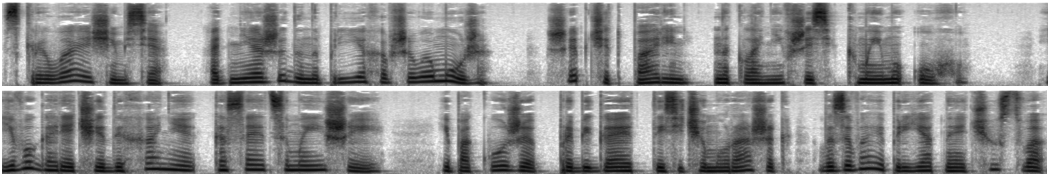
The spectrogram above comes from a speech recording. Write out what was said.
скрывающимся от неожиданно приехавшего мужа? Шепчет парень, наклонившись к моему уху. Его горячее дыхание касается моей шеи, и по коже пробегает тысяча мурашек, вызывая приятное чувство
